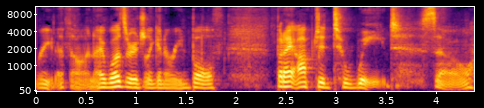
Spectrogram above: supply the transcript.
readathon. I was originally going to read both, but I opted to wait. So,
